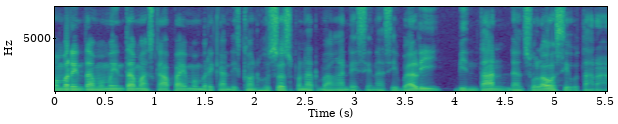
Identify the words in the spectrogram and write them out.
Pemerintah meminta maskapai memberikan diskon khusus penerbangan destinasi Bali, Bintan, dan Sulawesi Utara.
